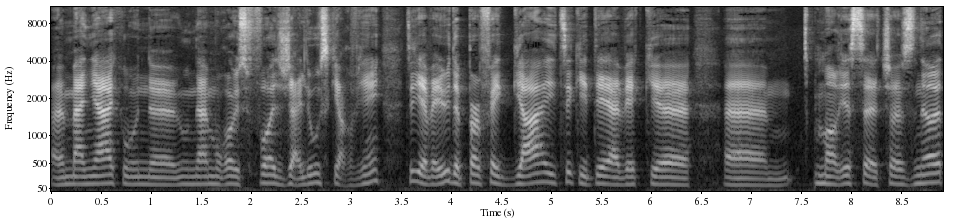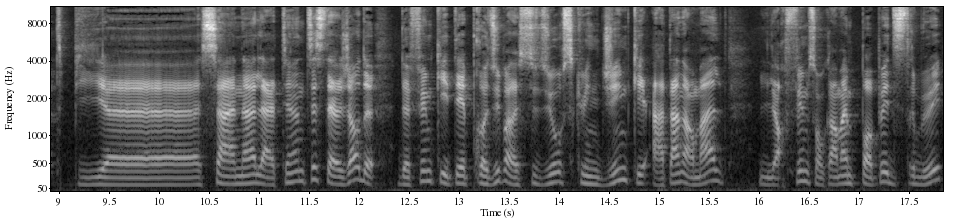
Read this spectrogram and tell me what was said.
un maniaque ou une, amoureuse folle jalouse qui revient. Il y avait eu The Perfect Guy qui était avec euh, euh, Maurice Chestnut puis Sana Latin. C'était le genre de, de, film qui était produit par le studio Screen Gym qui, à temps normal, leurs films sont quand même pas peu distribués.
